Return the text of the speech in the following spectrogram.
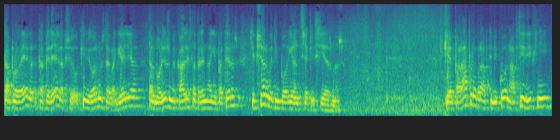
τα, τα περιέγραψε ο Κύριος μας στα Ευαγγέλια τα γνωρίζουμε κάλλιστα, τα λένε Άγιοι Πατέρες και ξέρουμε την πορεία της Εκκλησίας μας. Και και παράπλευρα από την εικόνα αυτή δείχνει,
